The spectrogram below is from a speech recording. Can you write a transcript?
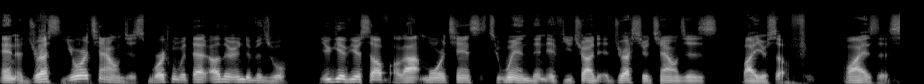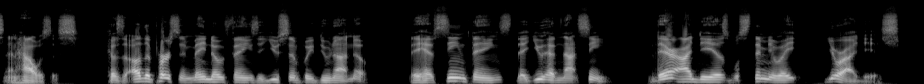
and address your challenges working with that other individual, you give yourself a lot more chances to win than if you try to address your challenges by yourself. Why is this and how is this? Because the other person may know things that you simply do not know. They have seen things that you have not seen. Their ideas will stimulate your ideas.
